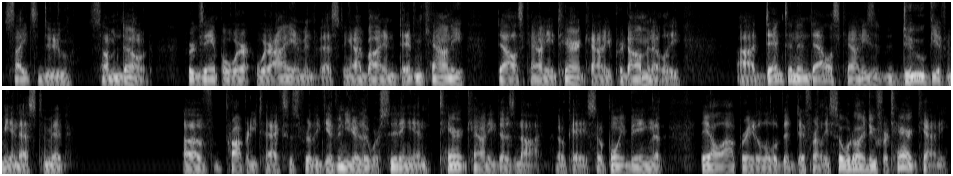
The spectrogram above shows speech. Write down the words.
sites do, some don't. For example, where where I am investing, I buy in Denton County, Dallas County, and Tarrant County predominantly. Uh, Denton and Dallas counties do give me an estimate of property taxes for the given year that we're sitting in. Tarrant County does not. Okay, so point being that they all operate a little bit differently. So what do I do for Tarrant County?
